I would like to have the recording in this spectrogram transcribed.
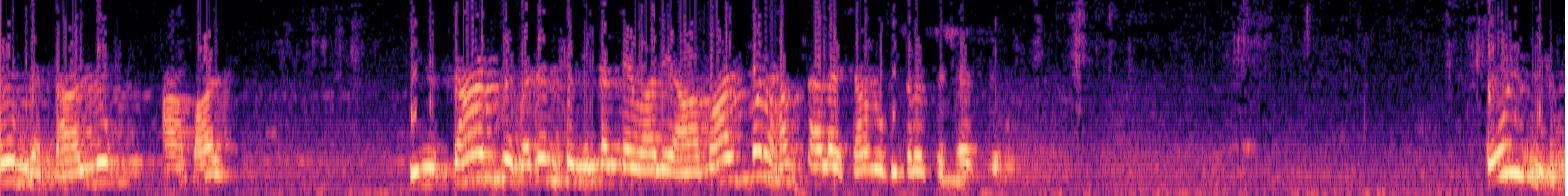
سکون کا تعلق اعمال انسان کے بدن سے نکلنے والے اعمال پر ہم تعالی شانوں کی طرف سے فیصلے ہوں کوئی بھی ہو،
